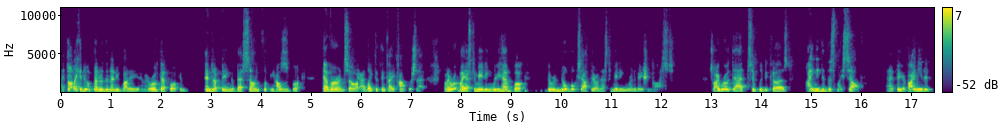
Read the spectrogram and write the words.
I thought I could do it better than anybody, and I wrote that book and ended up being the best selling flipping houses book ever. And so I'd like to think I accomplished that. When I wrote my estimating rehab book, there were no books out there on estimating renovation costs. So I wrote that simply because I needed this myself. And I figure if I need it,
